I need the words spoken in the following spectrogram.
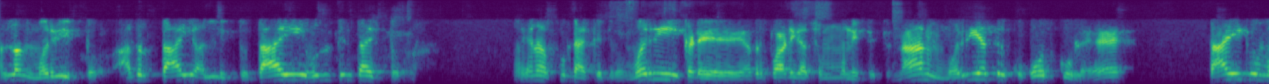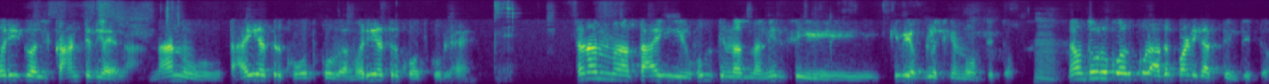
ಅಲ್ಲೊಂದು ಮರಿ ಇತ್ತು. ಅದ್ರ ತಾಯಿ ಅಲ್ಲಿತ್ತು. ತಾಯಿ ಹುಲ್ಲು ತಿಂತಾ ಇತ್ತು. ಏನೋ ಫುಡ್ ಹಾಕಿದ್ರು. ಮರಿ ಈ ಕಡೆ ಅದ್ರ ಪಾಡಿಗೆ ಅದು ಸುಮ್ಮನೆ ಇತ್ತಿತ್ತು ನಾನು ಮರಿ ಹತ್ರ ಹೋದ ಕೂಡಲೇ ತಾಯಿಗೂ ಮರಿಗೂ ಅಲ್ಲಿ ಕಾಣ್ತಿರ್ಲೇ ಇಲ್ಲ. ನಾನು ತಾಯಿ ಹತ್ರ ಹೋದ ಕೂಡ ಮರಿ ಹತ್ರ ಹೋದ ಕೂಡಲೇ ಸಡನ್ ತಾಯಿ ಹುಲ್ ತಿನ್ನೋದನ್ನ ನಿಲ್ಸಿ ಕಿವಿ ಅಗ್ಲಿಸ್ಕೊಂಡು ನೋಡ್ತಿತ್ತು. ನಾವು ದೂರಕ್ಕೆ ಹೋದ ಕೂಡ ಅದ್ರ ಪಾಡಿಗೆ ಅದು ತಿಂತಿತ್ತು.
